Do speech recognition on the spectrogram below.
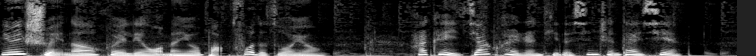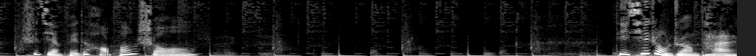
因为水呢会令我们有饱腹的作用，还可以加快人体的新陈代谢，是减肥的好帮手哦。第七种状态，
